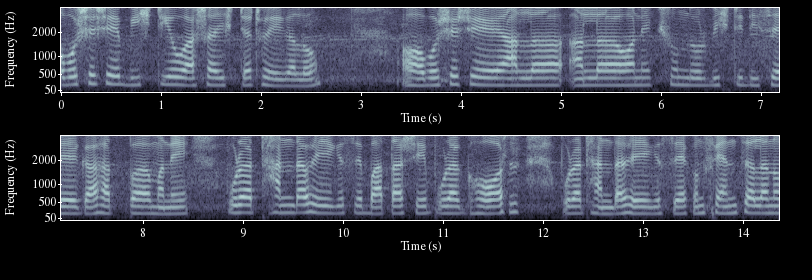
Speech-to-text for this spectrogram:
অবশেষে বৃষ্টিও আসা স্টার্ট হয়ে গেল। অবশেষে আল্লাহ আল্লাহ অনেক সুন্দর বৃষ্টি দিছে, গা, হাত, পা মানে পুরা ঠান্ডা হয়ে গেছে বাতাসে, পুরা ঘর পুরা ঠান্ডা হয়ে গেছে। এখন ফ্যান চালানো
